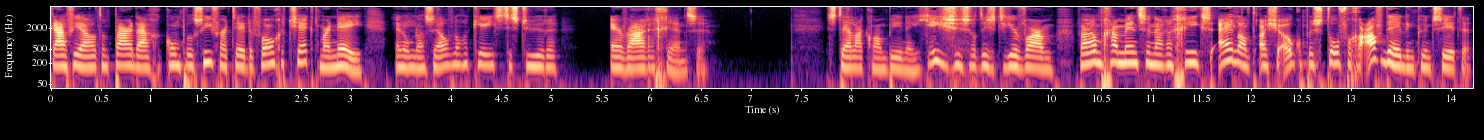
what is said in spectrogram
Kavia had een paar dagen compulsief haar telefoon gecheckt, maar nee, en om dan zelf nog een keer iets te sturen, er waren grenzen. Stella kwam binnen. Jezus, wat is het hier warm. Waarom gaan mensen naar een Grieks eiland als je ook op een stoffige afdeling kunt zitten?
